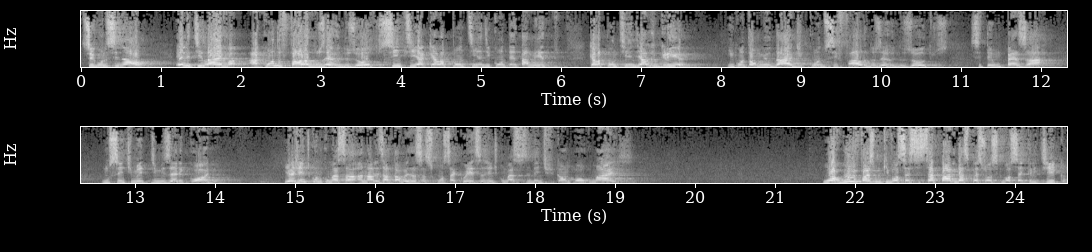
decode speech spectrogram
Segundo sinal, ele te leva a, quando fala dos erros dos outros, sentir aquela pontinha de contentamento, aquela pontinha de alegria. Enquanto a humildade, quando se fala dos erros dos outros, se tem um pesar, um sentimento de misericórdia. E a gente, quando começa a analisar talvez essas consequências, a gente começa a se identificar um pouco mais. O orgulho faz com que você se separe das pessoas que você critica.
